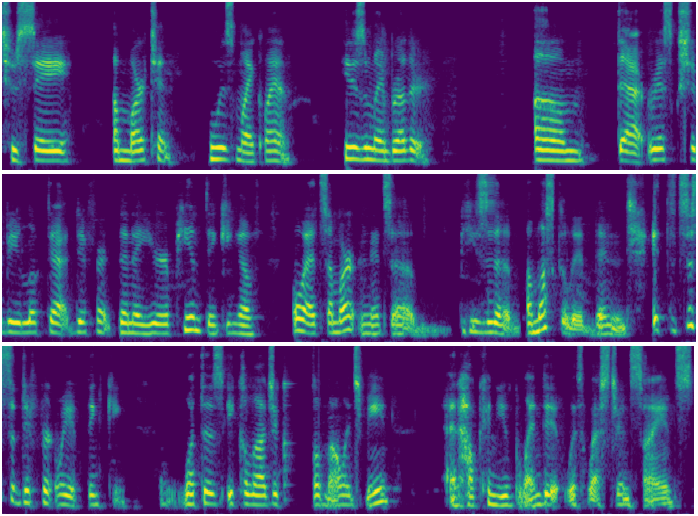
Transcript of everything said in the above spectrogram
to say a Marten, who is my clan. He is my brother. um, that risk should be looked at different than a European thinking of, oh, it's a Marten, it's a he's a, a mustelid, and it's just a different way of thinking. What does ecological knowledge mean, and how can you blend it with Western science,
